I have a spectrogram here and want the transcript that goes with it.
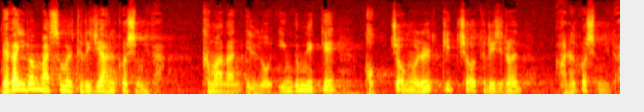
내가 이런 말씀을 드리지 않을 것입니다. 그만한 일로 임금님께 걱정을 끼쳐 드리지는 않을 것입니다.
